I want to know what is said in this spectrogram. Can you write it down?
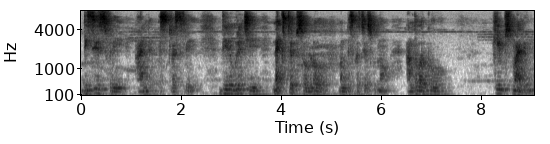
disease free and stress free దీని గురించి నెక్స్ట్ ఎపిసోడ్లో మనం డిస్కస్ చేసుకుందాం. అంతవరకు కీప్ స్మైలింగ్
